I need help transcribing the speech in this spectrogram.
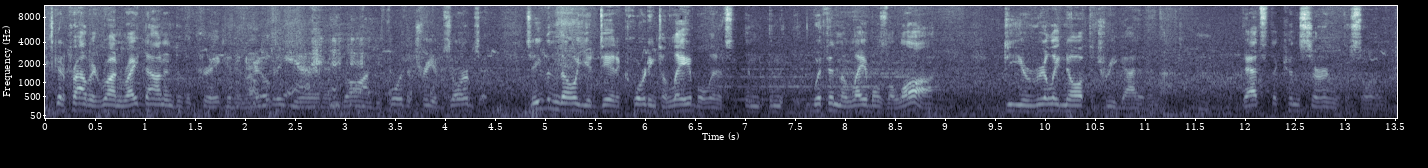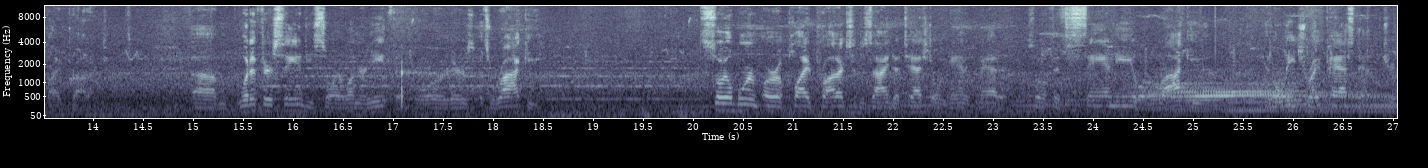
It's going to probably run right down into the creek and then right over here and then gone before the tree absorbs it. So even though you did according to label and it's in, in, within the labels of law, do you really know if the tree got it or not? Hmm. That's the concern with the soil applied product. Um, what if there's sandy soil underneath it or there's it's rocky? Soil-borne or applied products are designed to attach to organic matter. So if it's sandy or rocky, it'll leach right past that it.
